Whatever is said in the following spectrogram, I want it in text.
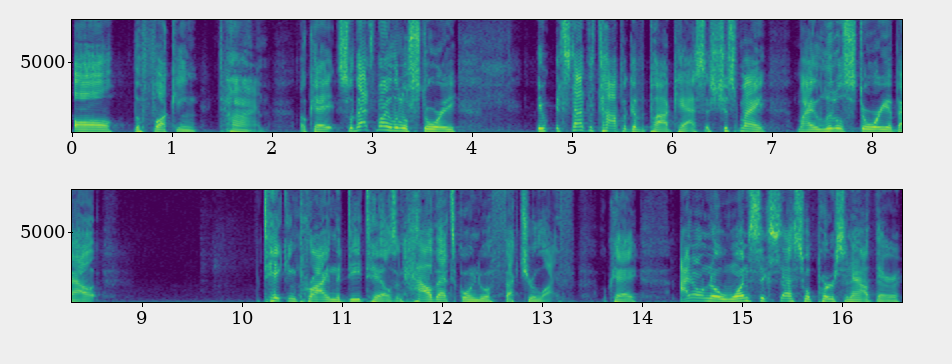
all the fucking time. Okay, so that's my little story. It, it's not the topic of the podcast. It's just my my little story about taking pride in the details and how that's going to affect your life. Okay. I don't know one successful person out there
